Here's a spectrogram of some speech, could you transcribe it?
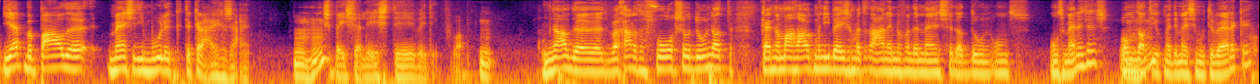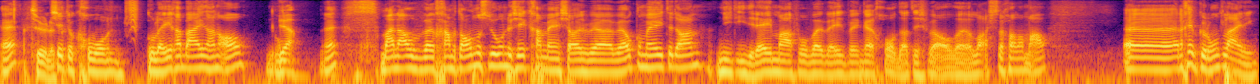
Je hebt bepaalde mensen die moeilijk te krijgen zijn. Mm -hmm. Specialisten, weet ik wat. Mm. Nou, de, we gaan het als volgt zo doen. Dat, kijk, normaal hou ik me niet bezig met het aannemen van de mensen. Dat doen ons, onze managers. Omdat mm -hmm. die ook met de mensen moeten werken. Hè? Tuurlijk. Er zit ook gewoon collega bij dan al. Ja. Hè? Maar nou, we gaan het anders doen. Dus ik ga mensen welkom heten dan. Niet iedereen, maar voor wij weten, god, dat is wel uh, lastig allemaal. Uh, en dan geef ik een rondleiding.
